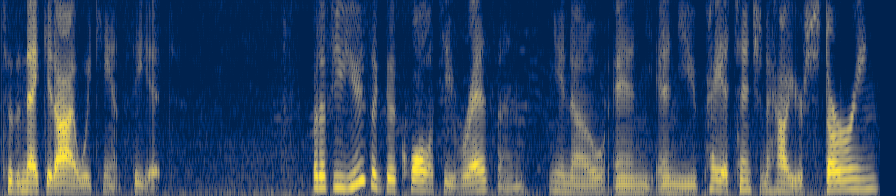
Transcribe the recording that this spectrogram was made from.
to the naked eye we can't see it. But if you use a good quality resin, you know, and, and you pay attention to how you're stirring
